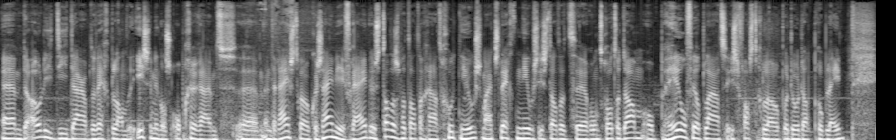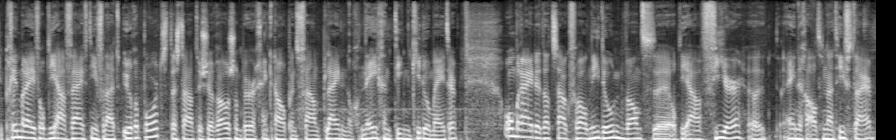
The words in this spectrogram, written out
Ehm, de olie die daar op de weg belandde is inmiddels opgeruimd. Ehm, en de rijstroken zijn weer vrij, dus dat is wat dat er gaat goed nieuws. Maar het slechte nieuws is dat het eh, rond Rotterdam op heel veel plaatsen is vastgelopen door dat probleem. Ik begin maar even op de A15 vanuit Europoort. Daar staat tussen Rozenburg en knooppunt Vaanplein nog 19 kilometer. Omrijden, dat zou ik vooral niet doen, want uh, op die A4, uh, eh, enige alternatief daar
